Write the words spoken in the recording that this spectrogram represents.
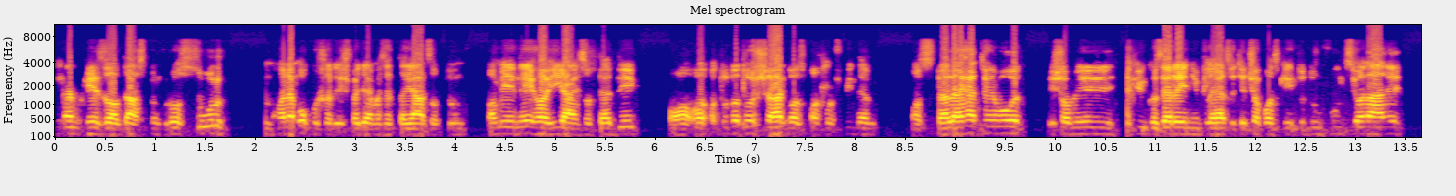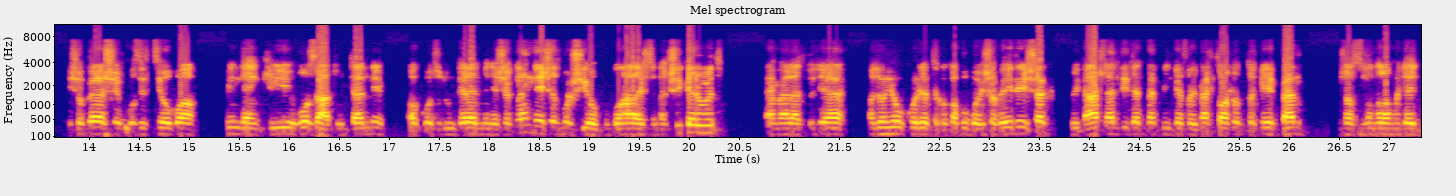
nem kézzelabdáztunk rosszul, hanem okosan és fegyelmezetten játszottunk, ami néha hiányzott eddig. A, a, a tudatosság az, az most minden az felelhető volt, és ami nekünk az erényünk lehet, hogyha csapatként tudunk funkcionálni, és a belső pozícióba mindenki hozzá tud tenni, akkor tudunk eredményesek lenni, és ez most Siófokon hála Istennek sikerült. Emellett ugye nagyon jókor jöttek a kapuba is a védések, amik átlendítettek minket, vagy megtartottak éppen, és azt gondolom, hogy egy,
